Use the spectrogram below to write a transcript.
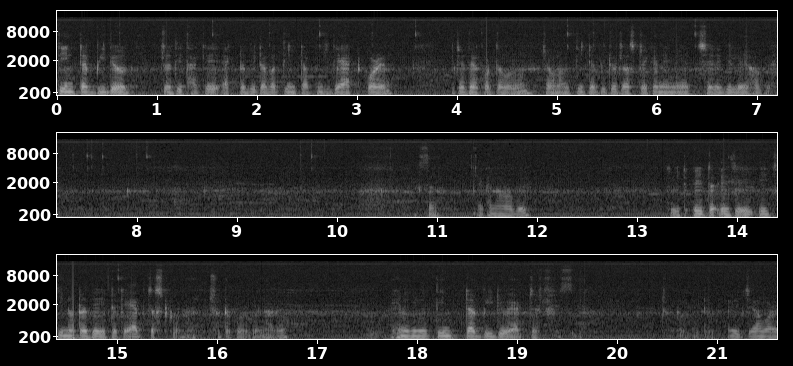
তিনটা ভিডিও যদি থাকে, একটা ভিডিও বা তিনটা আপনি যদি অ্যাড করেন, এটা দিয়ে করতে পারবেন। যেমন আমি তিনটা ভিডিও জাস্ট এখানে নিয়ে ছেড়ে দিলেই হবে। এখানে হবে। তো এইটা এই যে, এই চিহ্নটা দিয়ে এটাকে অ্যাডজাস্ট করবেন, ছোটো করবেন আরও এখানে কিন্তু তিনটা ভিডিও অ্যাডজাস্ট হয়েছে। ছোটো ভিডিও এই যে আমার,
